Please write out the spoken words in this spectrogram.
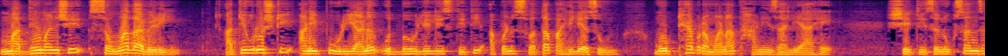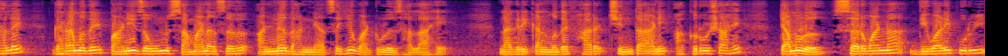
माध्यमांशी संवादावेळी अतिवृष्टी आणि पूर यानं उद्भवलेली स्थिती आपण स्वतः पाहिली असून मोठ्या प्रमाणात हानी झाली आहे. शेतीचं नुकसान झालंय घरामध्ये पाणी जाऊन सामानासह अन्नधान्याचंही वाटूळ झालं आहे. नागरिकांमध्ये फार चिंता आणि आक्रोश आहे त्यामुळं सर्वांना दिवाळीपूर्वी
